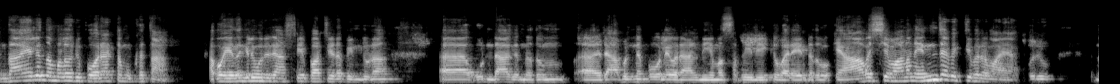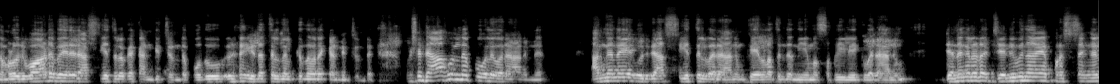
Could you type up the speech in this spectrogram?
എന്തായാലും നമ്മൾ ഒരു പോരാട്ട മുഖത്താണ് അപ്പോൾ ഏതെങ്കിലും ഒരു രാഷ്ട്രീയ പാർട്ടിയുടെ പിന്തുണ ഉണ്ടാകുന്നതും രാഹുലിനെ പോലെ ഒരാൾ നിയമസഭയിലേക്ക് വരേണ്ടതും ഒക്കെ ആവശ്യമാണെന്ന് എന്റെ വ്യക്തിപരമായ ഒരു നമ്മൾ ഒരുപാട് പേരെ രാഷ്ട്രീയത്തിലൊക്കെ കണ്ടിട്ടുണ്ട്. പൊതു ഇടത്തിൽ നിൽക്കുന്നവരെ കണ്ടിട്ടുണ്ട്. പക്ഷെ രാഹുലിനെ പോലെ ഒരാളിന് അങ്ങനെ ഒരു രാഷ്ട്രീയത്തിൽ വരാനും കേരളത്തിന്റെ നിയമസഭയിലേക്ക് വരാനും ജനങ്ങളുടെ ജനുവിനായ പ്രശ്നങ്ങൾ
